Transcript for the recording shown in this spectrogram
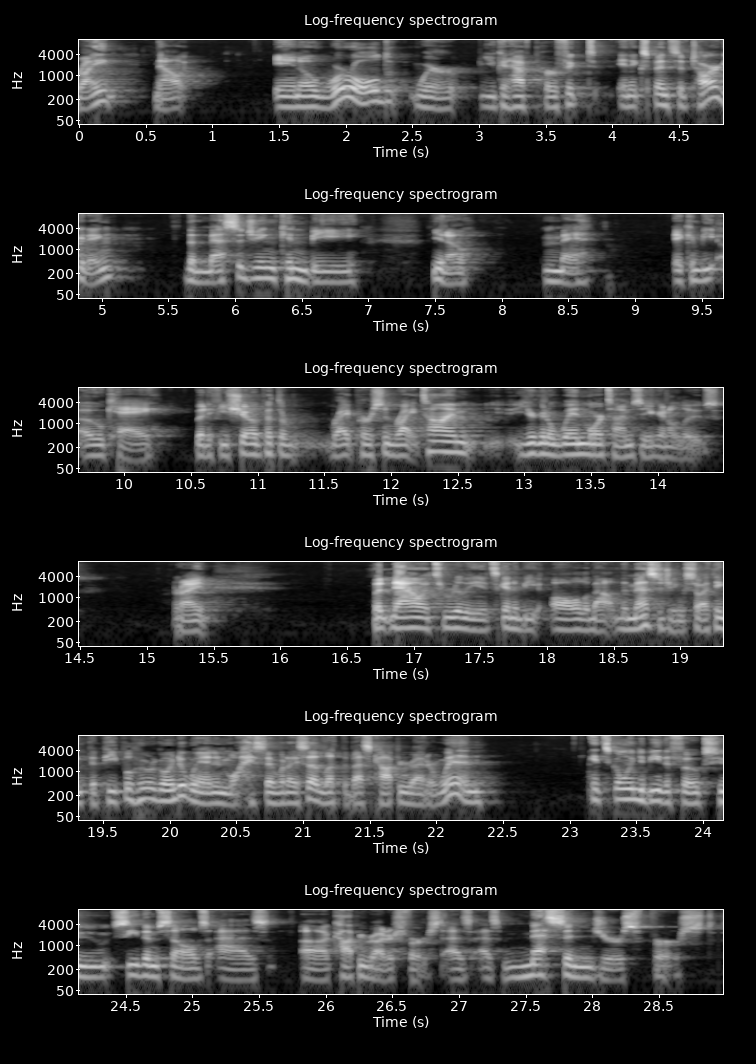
Right? Now, in a world where you can have perfect, inexpensive targeting, the messaging can be, you know, meh. It can be okay. But if you show up at the right person, right time, you're going to win more times than you're going to lose, right? But now it's really it's going to be all about the messaging. So I think the people who are going to win, and why I said what I said, let the best copywriter win. It's going to be the folks who see themselves as uh, copywriters first, as as messengers first,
